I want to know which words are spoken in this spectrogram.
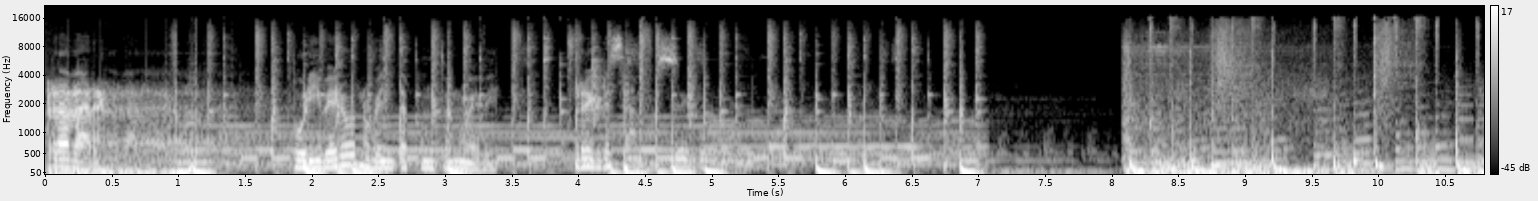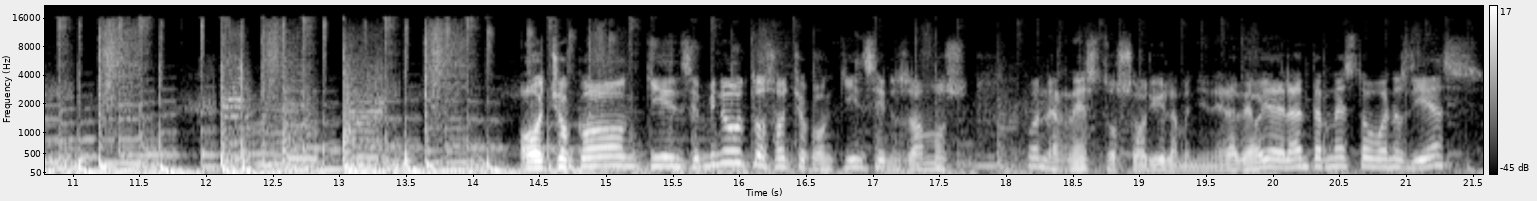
Radar. Por Ibero 90.9. Regresamos. Regresamos. 8 con 15 minutos, 8 con 15 y nos vamos con Ernesto Osorio y la mañanera de hoy. Adelante Ernesto, buenos días.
